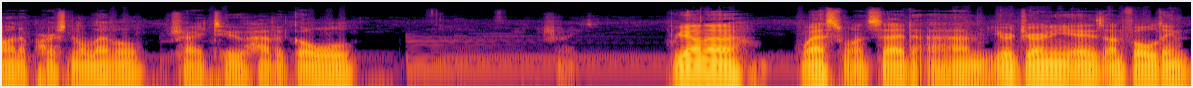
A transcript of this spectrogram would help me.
on a personal level, try to have a goal. Brianna Wiest once said, um, Your journey is unfolding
